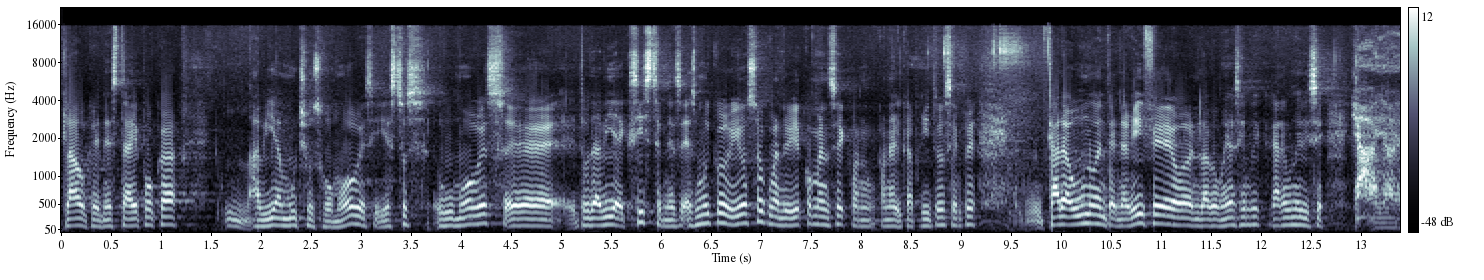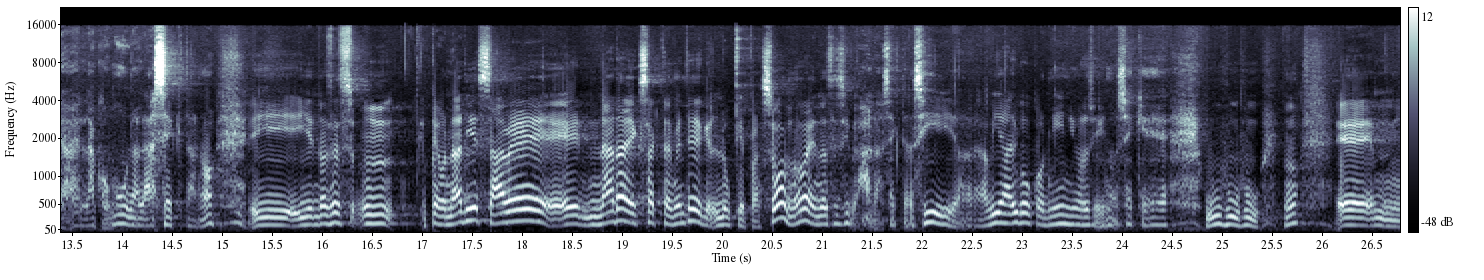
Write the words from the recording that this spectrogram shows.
Claro que en esta época Mm, había muchos rumores y estos rumores eh, todavía existen. Es, muy curioso cuando yo comencé con, con, el Caprito, siempre cada uno en Tenerife o en La Gomera, siempre cada uno dice, ya, ya, ya, la comuna, la secta, ¿no? Y, entonces, mm, pero nadie sabe eh, nada exactamente de lo que pasó, ¿no? Entonces, ah, la secta, sí, había algo con niños y no sé qué, uh, uh, uh ¿no? Eh,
